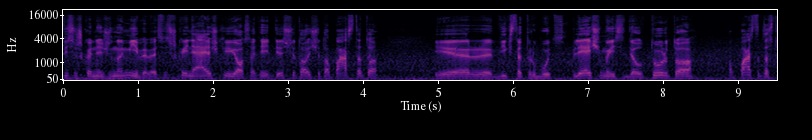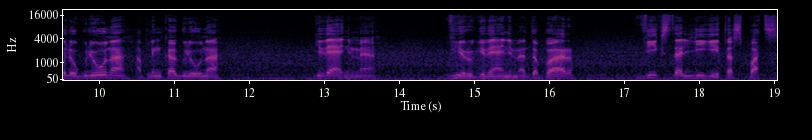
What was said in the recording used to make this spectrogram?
visiška nežinomybė, bet visiškai neaiški jos ateitis šito, šito pastato ir vyksta turbūt plėšimais dėl turto, o pastatas toliau griūna, aplinka griūna gyvenime, vyrų gyvenime dabar vyksta lygiai tas pats.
